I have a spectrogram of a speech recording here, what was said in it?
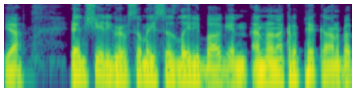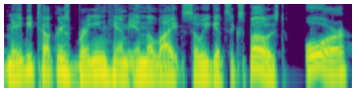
Yeah. And Shady Grove, somebody says Ladybug, and I'm not going to pick on her, but maybe Tucker's bringing him in the light so he gets exposed. Or,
